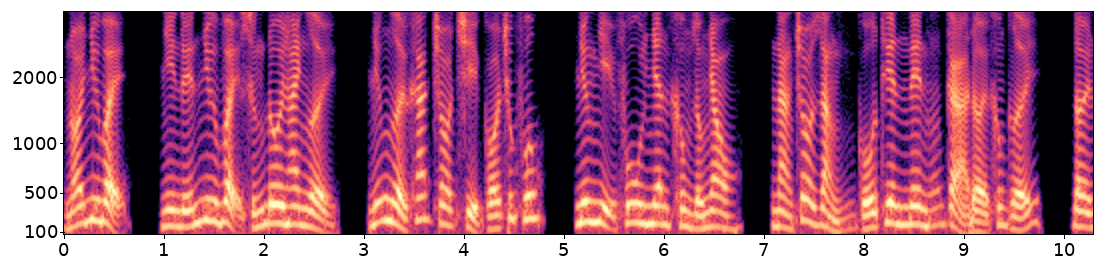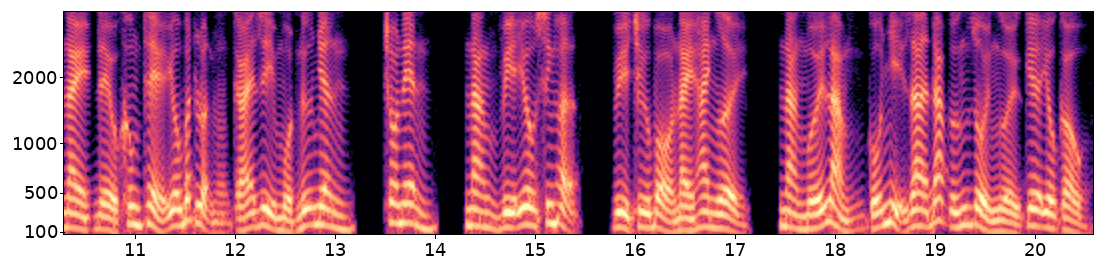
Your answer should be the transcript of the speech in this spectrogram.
Nói như vậy, nhìn đến như vậy xứng đôi hai người, những người khác cho chỉ có chúc phúc, nhưng nhị phu nhân không giống nhau, nàng cho rằng cố thiên nên cả đời không cưới, đời này đều không thể yêu bất luận cái gì một nữ nhân, cho nên, nàng vì yêu sinh hận, vì trừ bỏ này hai người, nàng mới làm cố nhị ra đáp ứng rồi người kia yêu cầu.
